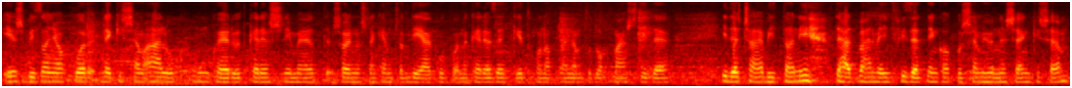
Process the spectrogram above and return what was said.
és bizony akkor neki sem állok munkaerőt keresni, mert sajnos nekem csak diákok vannak erre az egy-két hónapra, nem tudok mást ide ide csábítani, tehát bármennyit fizetnénk, akkor sem jönne senki sem,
